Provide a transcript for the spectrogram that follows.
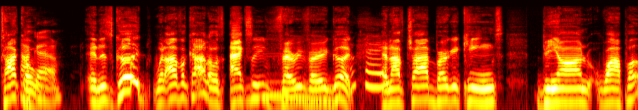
Taco, Taco. and it's good with avocado. It's actually very very mm, good. Okay. And I've tried Burger King's Beyond Whopper.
